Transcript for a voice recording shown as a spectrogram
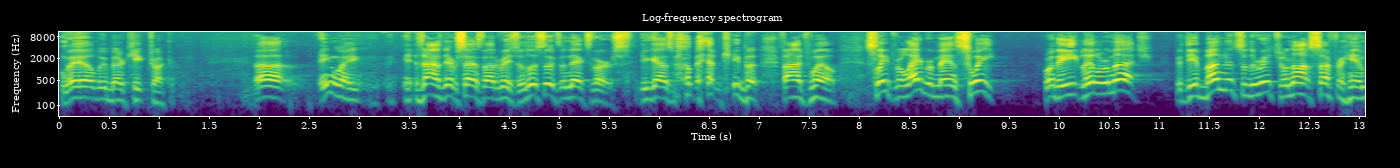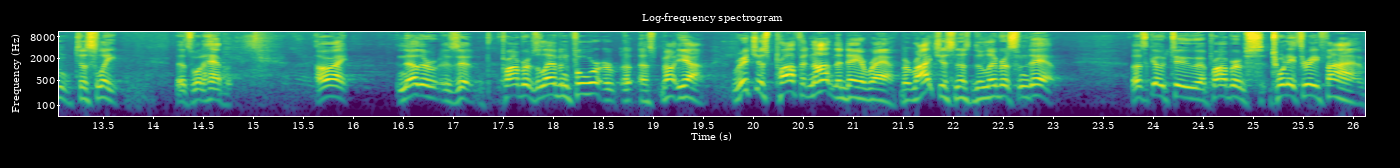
Well, we better keep trucking. Uh, anyway, his eyes never satisfied the rich. So let's look at the next verse. You guys have to keep up 512. Sleep or labor, man, sweet, whether they eat little or much. But the abundance of the rich will not suffer him to sleep. That's what happened. All right. Another, is it Proverbs 11, 4? Or, uh, uh, yeah. Riches profit not in the day of wrath, but righteousness delivers from death. Let's go to uh, Proverbs 23, 5.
